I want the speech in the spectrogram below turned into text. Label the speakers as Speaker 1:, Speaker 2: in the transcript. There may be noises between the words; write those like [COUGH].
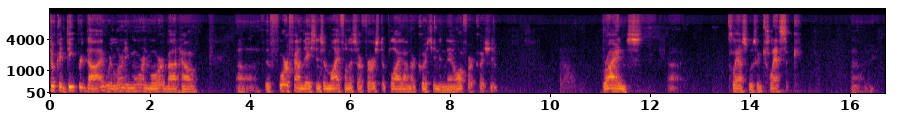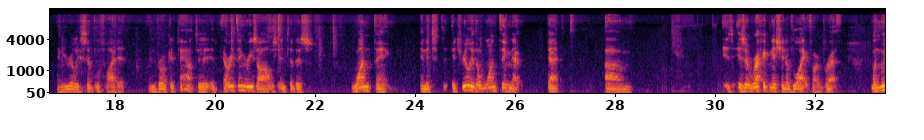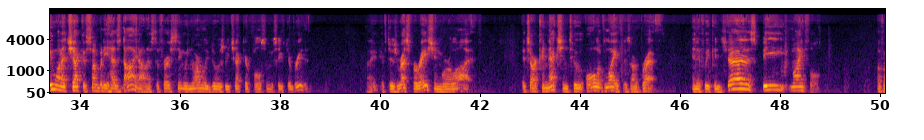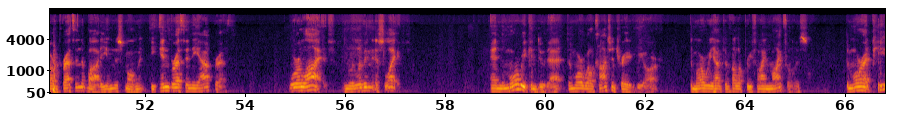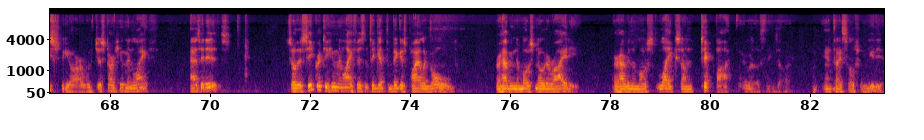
Speaker 1: took a deeper dive. We're learning more and more about how uh, the four foundations of mindfulness are first applied on our cushion and then off our cushion. Brian's uh, class was a classic, uh, and he really simplified it and broke it down to it, everything resolves into this one thing, and it's it's really the one thing that that um, is, is a recognition of life, our breath. When we want to check if somebody has died on us, the first thing we normally do is we check their pulse and we see if they're breathing. Right? If there's respiration, we're alive. It's our connection to all of life is our breath. And if we can just be mindful of our breath in the body in this moment, the in breath and the out breath, we're alive and we're living this life. And the more we can do that, the more well concentrated we are, the more we have developed refined mindfulness, the more at peace we are with just our human life as it is. So the secret to human life isn't to get the biggest pile of gold or having the most notoriety or having the most likes on TikTok, whatever those things are, anti-social media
